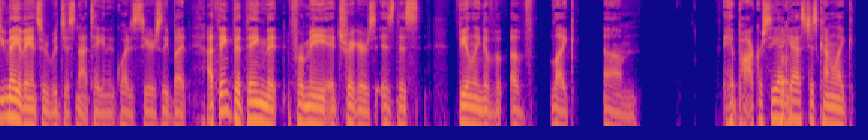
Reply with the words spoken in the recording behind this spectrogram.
you may have answered with just not taking it quite as seriously. But I think the thing that for me it triggers is this feeling of of like um hypocrisy. I Huh. guess just kind of like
